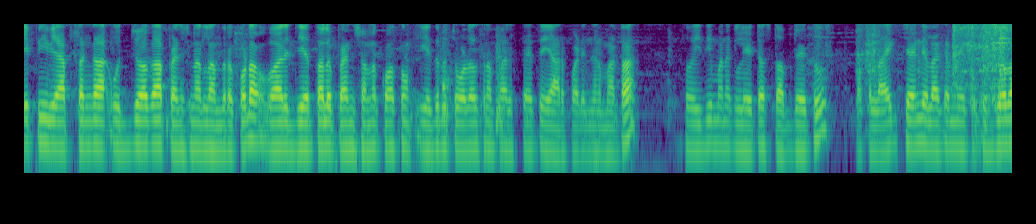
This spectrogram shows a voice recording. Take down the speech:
ఏపీ వ్యాప్తంగా ఉద్యోగ పెన్షనర్లందరూ కూడా వారి జీతాలు పెన్షన్ల కోసం ఎదురు చూడాల్సిన పరిస్థితి అయితే ఏర్పడిందనమాట. సో ఇది మనకు లేటెస్ట్ అప్డేటు. ఒక లైక్ చేయండి ఇలాగే మీకు ఉద్యోగ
